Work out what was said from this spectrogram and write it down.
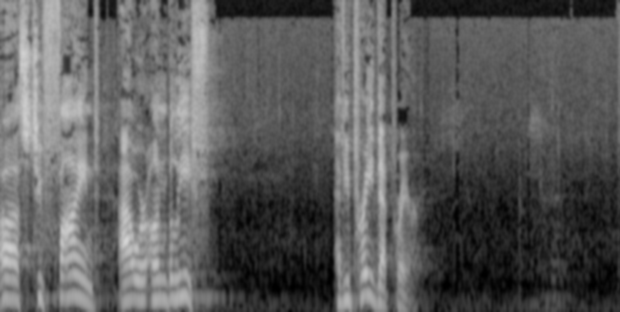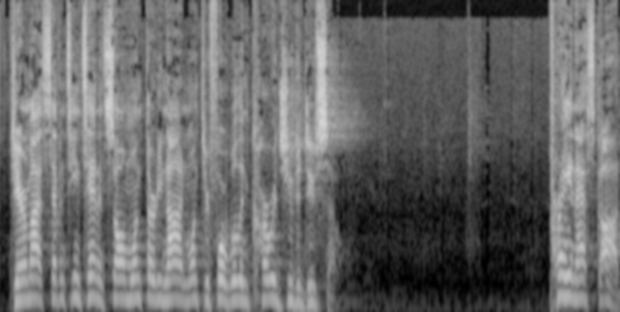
us to find our unbelief. Have you prayed that prayer? Jeremiah 17:10 and Psalm 139, 1 through 4 will encourage you to do so. Pray and ask God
